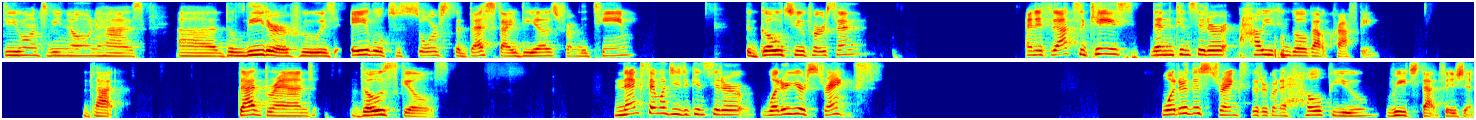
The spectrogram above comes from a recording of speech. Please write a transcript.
Do you want to be known as uh, the leader who is able to source the best ideas from the team? The go-to person? And if that's the case then consider how you can go about crafting that that brand, those skills. Next, I want you to consider what are your strengths? What are the strengths that are going to help you reach that vision?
